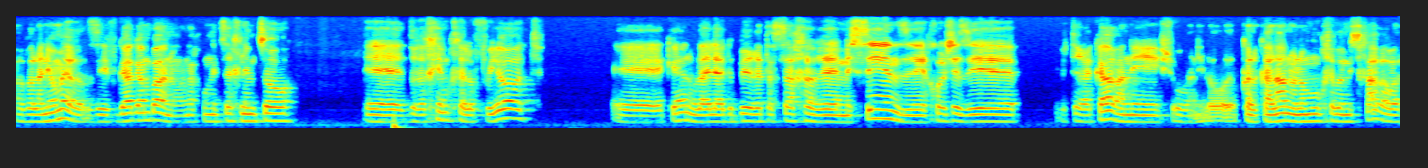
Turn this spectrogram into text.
אבל אני אומר, זה יפגע גם בנו, אנחנו נצטרך למצוא דרכים חלופיות, כן, אולי להגביר את הסחר מסין, זה יכול שזה יהיה יותר יקר, אני, שוב, אני לא כלכלן ולא מומחה במסחר, אבל,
